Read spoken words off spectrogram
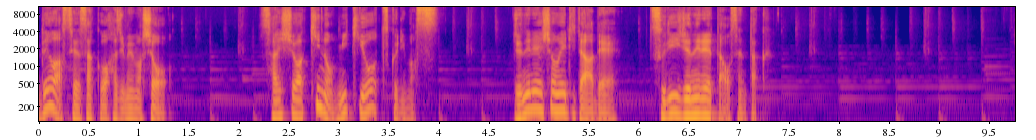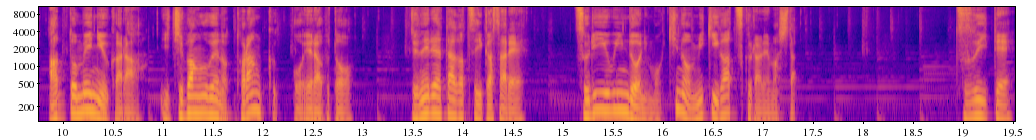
では制作を始めましょう。最初は木の幹を作ります。ジェネレーションエディターでツリージェネレーターを選択。アッドメニューから一番上のトランクを選ぶと、ジェネレーターが追加され、ツリーウィンドウにも木の幹が作られました。続いて、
